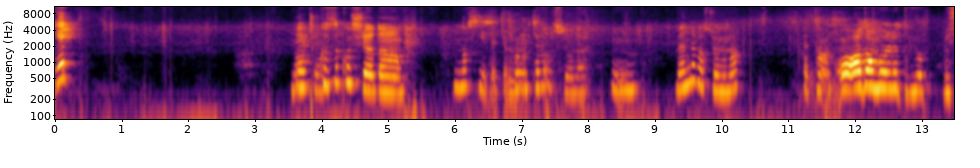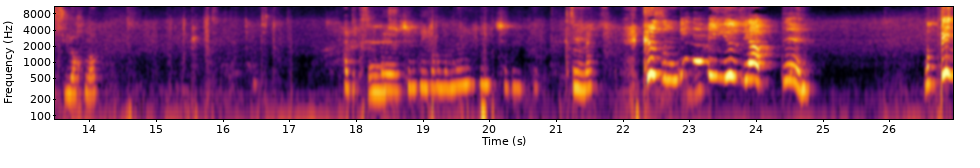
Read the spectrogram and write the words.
Gel. Ya çok hızlı koşuyor adam. Nasıl gideceğim ona? Tuvalete basıyorlar. Hmm. Ben de basıyorum buna. Ha, tamam. O adam böyle duruyor. Bir silahla. Hadi, Hadi kızım. Ee. Şimdi Kızım ne? Kızım yine bir yüz yaptın. Bu bin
